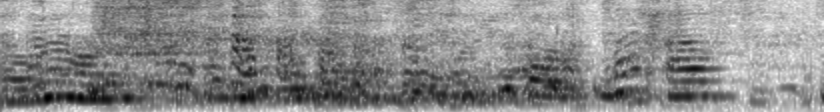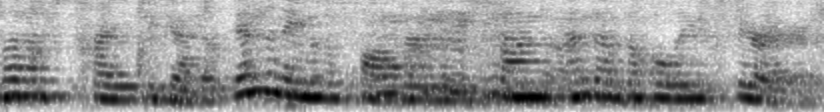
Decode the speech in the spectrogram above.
oh, well. So let us let us pray together. In the name of the Father, and of the Son, and of the Holy Spirit.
